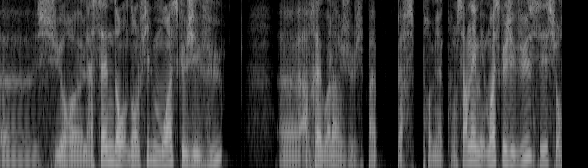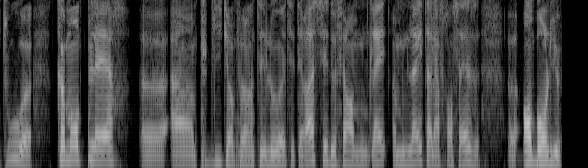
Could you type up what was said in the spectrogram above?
euh, sur la scène dans, dans le film, moi ce que j'ai vu, après voilà, je ne suis pas premier concerné, mais moi ce que j'ai vu, c'est surtout euh, comment plaire euh, à un public un peu intello, etc. C'est de faire un moonlight, à la française euh, en banlieue,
